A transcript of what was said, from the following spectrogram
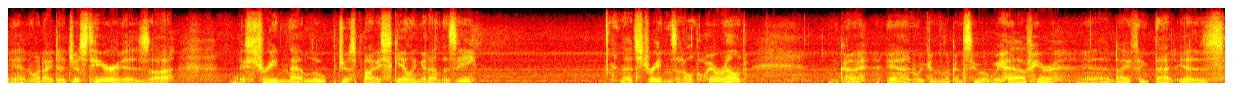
And what I did just here is uh, I straightened that loop just by scaling it on the Z. And that straightens it all the way around. Okay, and we can look and see what we have here. And I think that is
